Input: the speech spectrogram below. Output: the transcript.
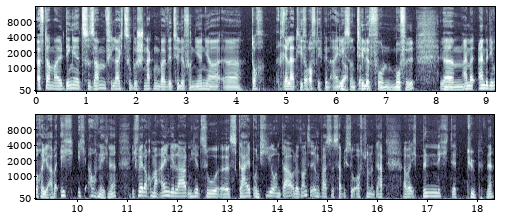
öfter mal Dinge zusammen vielleicht zu beschnacken, weil wir telefonieren ja äh, doch relativ oh. oft. Ich bin eigentlich ja, so ein Telefonmuffel. Ja, ähm, einmal, einmal die Woche, ja. Aber ich, ich auch nicht. Ne? Ich werde auch immer eingeladen hier zu äh, Skype und hier und da oder sonst irgendwas. Das habe ich so oft schon gehabt. Aber ich bin nicht der Typ. Ne?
